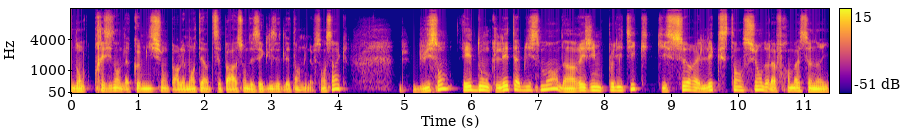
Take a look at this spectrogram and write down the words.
donc président de la commission parlementaire de séparation des églises et de l'État en 1905, Buisson, est donc l'établissement d'un régime politique qui serait l'extension de la franc-maçonnerie.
